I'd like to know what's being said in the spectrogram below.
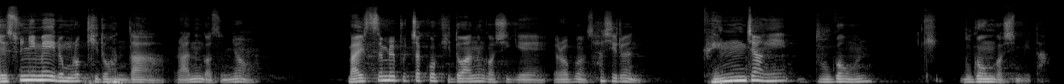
예수님의 이름으로 기도한다 라는 것은요. 말씀을 붙잡고 기도하는 것이기에 여러분 사실은 굉장히 무거운 기- 무거운 것입니다.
